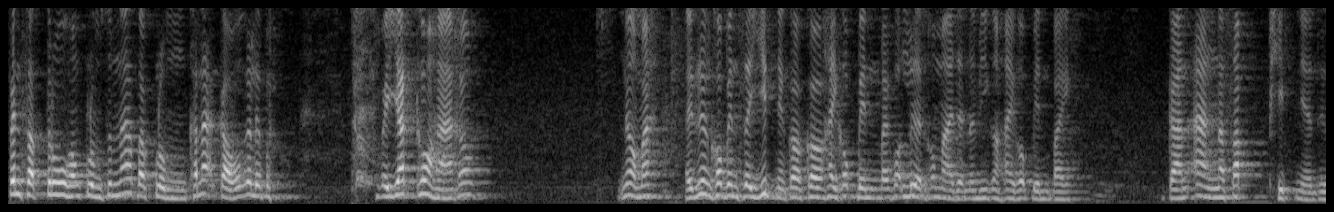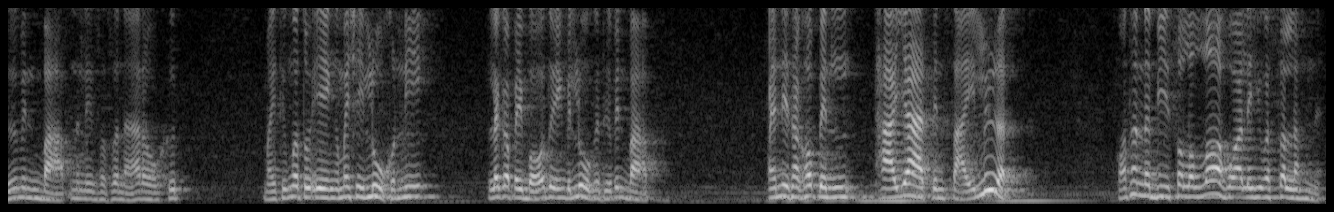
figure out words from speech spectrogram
เป็นศัตรูของกลุ่มซุนนะต่อกลุ่มคณะเก่าก็เลยไปไปยัดข้อหาเขา เนอะไหมไอเรื่องเขาเป็นไซยิดเนี่ยก็ก็ให้เขาเป็นไปเพราะเลือดเข้ามาจากนบีก็ให้เขาเป็นไป การอ้างนซับผิดเนี่ยถือเป็นบาปนั่นในศาสนาเราคือหมายถึงว่าตัวเองไม่ใช่ลูกคนนี้ แล้วก็ไปบอกว่าตัวเองเป็นลูกก็ถือเป็นบาปอันนี้ถ้าเขาเป็นทายาทเป็นสายเลือด ของท่านนบีสุลต่านละฮ์อะลัยฮิวะสัลลัมเนี่ย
